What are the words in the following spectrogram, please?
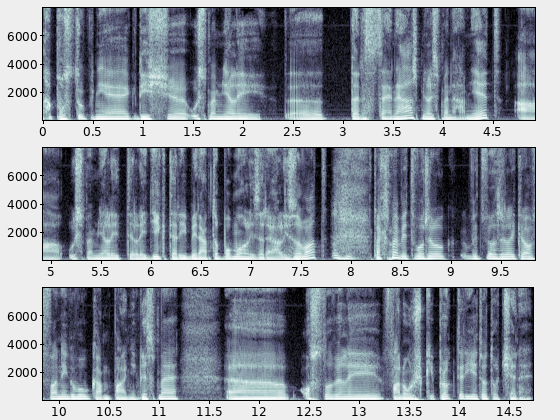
a postupně, když eh, už jsme měli eh, ten scénář, měli jsme námět a už jsme měli ty lidi, kteří by nám to pomohli zrealizovat, uh-huh. tak jsme vytvořili, vytvořili crowdfundingovou kampaň, kde jsme uh, oslovili fanoušky, pro který je to točené.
